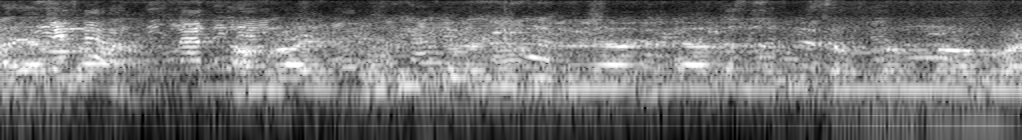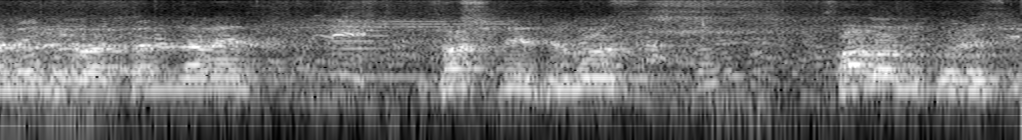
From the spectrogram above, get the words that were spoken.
আয় আল্লাহ আমরা এই পবিত্র ঈদ মিলাদ নবী সাল্লাল্লাহু আলাইহি ওয়াসাল্লামের জশ্নে জুলুস পালন করেছি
